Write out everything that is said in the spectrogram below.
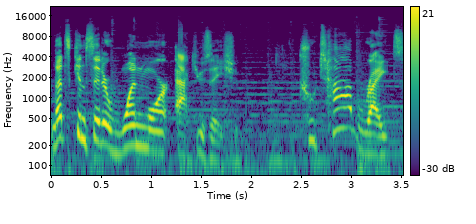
let's consider one more accusation. Kuttab writes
